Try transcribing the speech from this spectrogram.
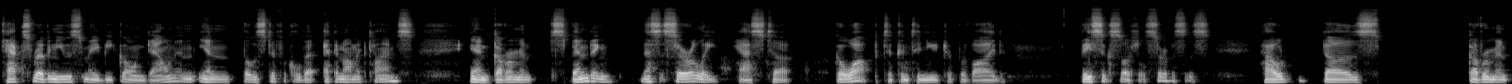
Tax revenues may be going down in, in those difficult economic times, and government spending necessarily has to go up to continue to provide basic social services. How does government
